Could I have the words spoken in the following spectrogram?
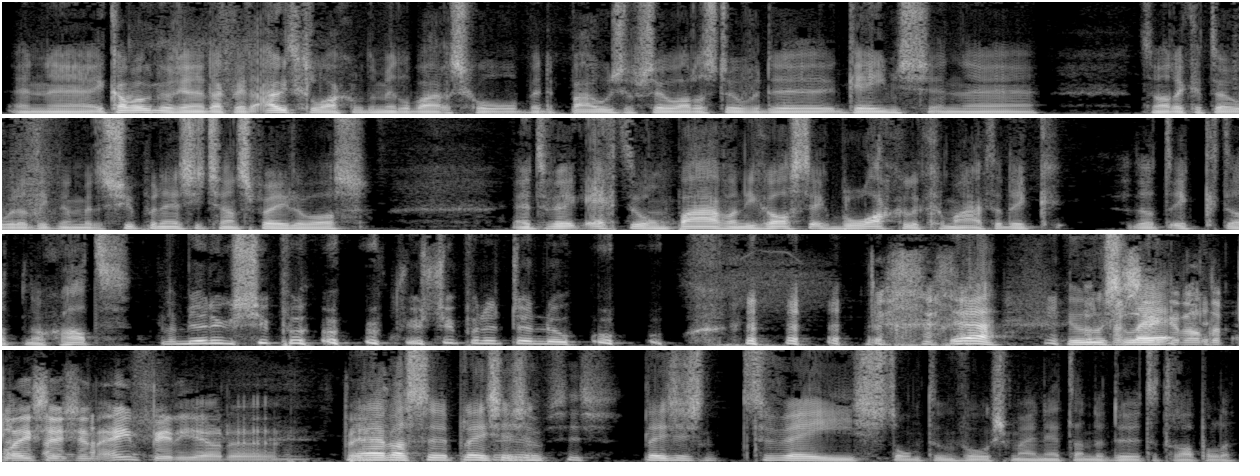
En eh, ik kan ook nog herinneren dat ik werd uitgelachen op de middelbare school. Bij de pauze of zo hadden ze het over de games. En eh, toen had ik het over dat ik nog met de Super NES iets aan het spelen was. En toen werd ik echt door een paar van die gasten echt belachelijk gemaakt dat ik dat, ik dat nog had. Dan ben ik Super, Super Nintendo. ja, hoe Dat was zeker dan de PlayStation 1-periode. Ja, hij was de Ja, PlayStation. PlayStation 2 stond toen volgens mij net aan de deur te trappelen.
